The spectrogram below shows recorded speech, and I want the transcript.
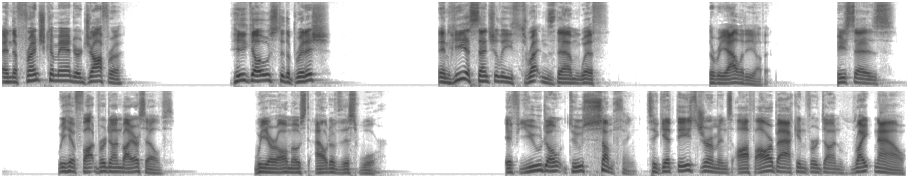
And the French commander, Joffre, he goes to the British and he essentially threatens them with the reality of it. He says, We have fought Verdun by ourselves we are almost out of this war. If you don't do something to get these Germans off our back in Verdun right now,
